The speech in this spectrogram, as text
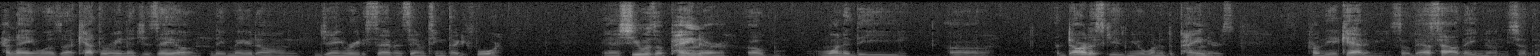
Her name was uh, Katharina Gsell. They married on January the 7th, 1734. And she was a painter of one of the, uh, a daughter, excuse me, or one of the painters from the academy. So that's how they knew each other.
